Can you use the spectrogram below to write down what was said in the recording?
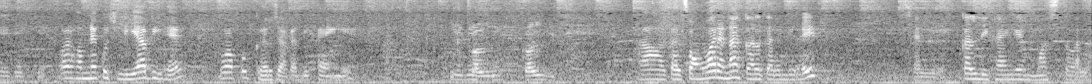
ये देखिए और हमने कुछ लिया भी है वो आपको घर जाकर दिखाएँगे। ये देखिए। कल हाँ कल सोमवार है ना कल करेंगे राइट चलिए। कल दिखाएँगे मस्त वाला।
